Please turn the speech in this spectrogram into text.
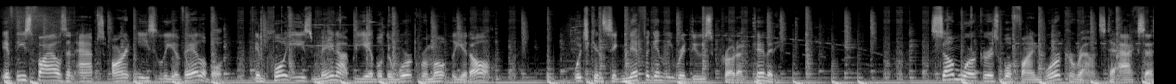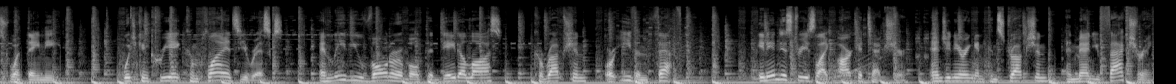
If these files and apps aren't easily available, employees may not be able to work remotely at all, which can significantly reduce productivity. Some workers will find workarounds to access what they need, which can create compliancy risks and leave you vulnerable to data loss, corruption, or even theft. In industries like architecture, engineering and construction, and manufacturing,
